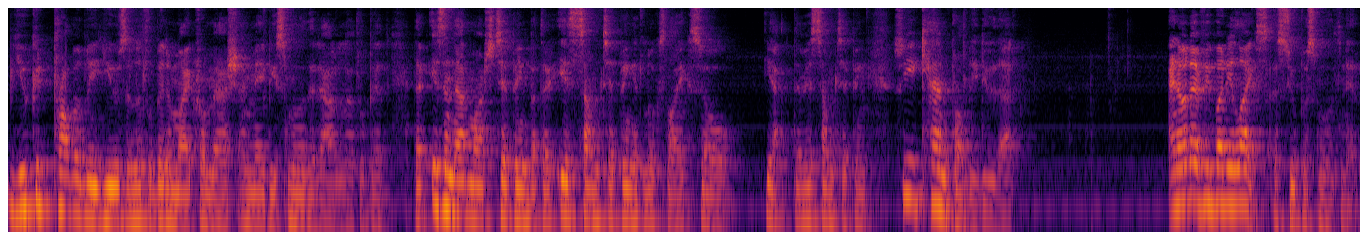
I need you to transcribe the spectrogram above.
you could probably use a little bit of micro mesh and maybe smooth it out a little bit. There isn't that much tipping, but there is some tipping it looks like. So yeah, there is some tipping. So you can probably do that. And not everybody likes a super smooth nib.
